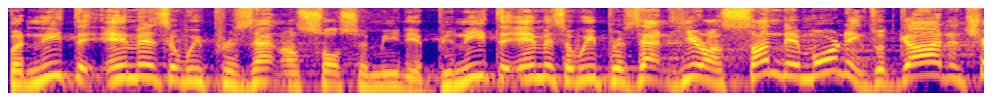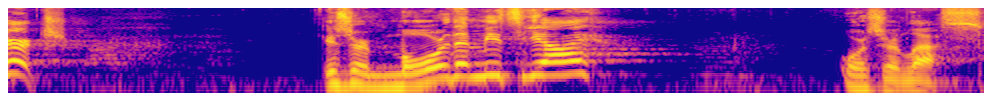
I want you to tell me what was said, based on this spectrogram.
beneath the image that we present on social media, beneath the image that we present here on Sunday mornings with God in church, is there more than meets the eye or is there less?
